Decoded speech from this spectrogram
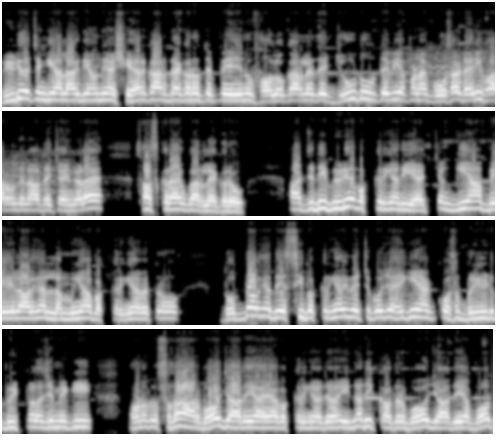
ਵੀਡੀਓ ਚੰਗੀਆਂ ਲੱਗਦੀਆਂ ਹੁੰਦੀਆਂ, ਸ਼ੇਅਰ ਕਰ ਦਿਆ ਕਰੋ ਤੇ ਪੇਜ ਨੂੰ ਫੋਲੋ ਕਰ ਲਿਓ ਤੇ YouTube ਤੇ ਵੀ ਆਪਣਾ ਗੋਸਾ ਡੈਰੀ ਫਾਰਮ ਦੇ ਨਾਂ ਤੇ ਚੈਨਲ ਹੈ ਸਬਸਕ੍ਰਾਈਬ ਕਰ ਲਿਆ ਕਰੋ। ਅੱਜ ਦੀ ਵੀਡੀਓ ਬੱਕਰੀਆਂ ਦੀ ਹੈ। ਚੰਗੀਆਂ, ਬੇਲ ਵਾਲੀਆਂ, ਲੰਮੀਆਂ ਬੱਕਰੀਆਂ ਮਿੱਤਰੋ। ਦੁੱਧ ਵਾਲੀਆਂ, ਦੇਸੀ ਬੱਕਰੀਆਂ ਵੀ ਵਿੱਚ ਕੁਝ ਹੈਗੀਆਂ ਕੁਝ ਬਰੀਡ ਬੀਟਲ ਜਿਵੇਂ ਕਿ ਹੁਣ ਸੁਧਾਰ ਬਹੁਤ ਜ਼ਿਆਦਾ ਆਇਆ ਬੱਕਰੀਆਂ 'ਚ ਇਹਨਾਂ ਦੀ ਕਦਰ ਬਹੁਤ ਜ਼ਿਆਦਾ ਆ ਬਹੁਤ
